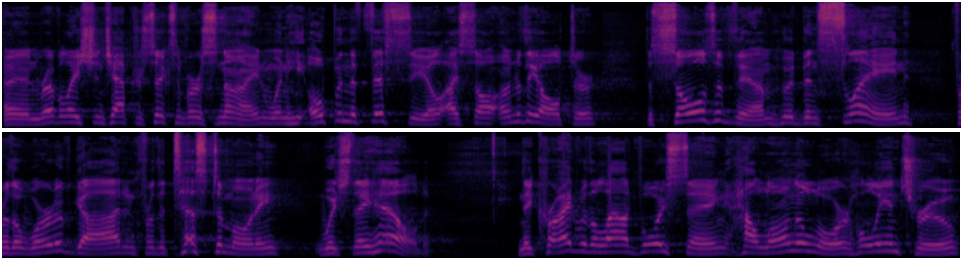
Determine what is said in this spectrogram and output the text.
in Revelation chapter 6 and verse 9, when he opened the fifth seal, I saw under the altar the souls of them who had been slain for the word of God and for the testimony which they held. And they cried with a loud voice, saying, How long, O Lord, holy and true,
